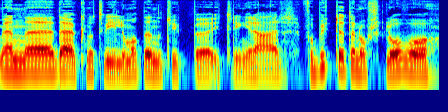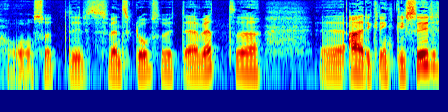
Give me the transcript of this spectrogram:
Men det er jo ikke noe tvil om at denne type ytringer er forbudt etter norsk lov, og også etter svensk lov, så vidt jeg vet. Ærekrenkelser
